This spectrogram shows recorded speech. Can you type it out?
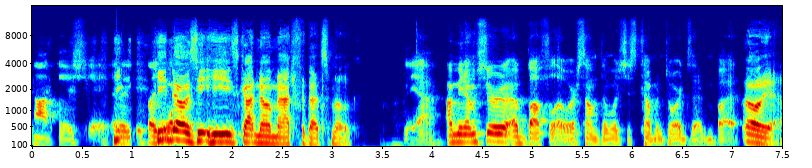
not this shit. He, like, he knows he, he's got no match for that smoke. Yeah. I mean, I'm sure a buffalo or something was just coming towards him, but Oh yeah.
